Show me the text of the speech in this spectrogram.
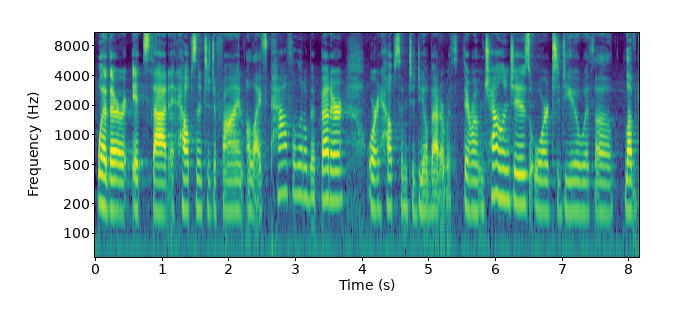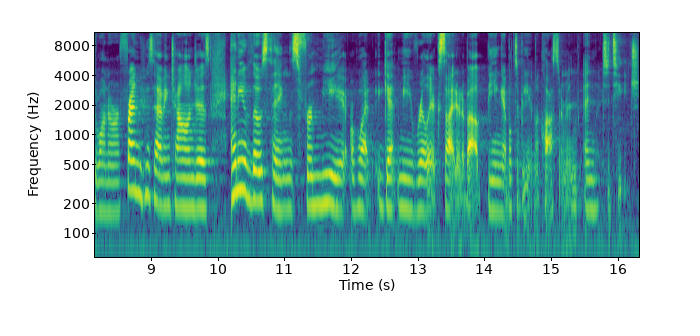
Whether it's that it helps them to define a life path a little bit better, or it helps them to deal better with their own challenges, or to deal with a loved one or a friend who's having challenges. Any of those things for me are what get me really excited about being able to be in the classroom and, and to teach.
